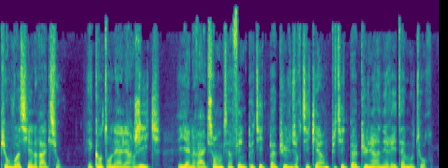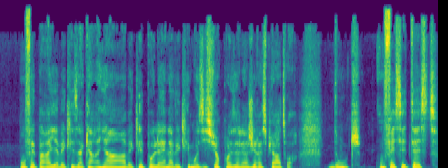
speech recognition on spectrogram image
Puis on voit s'il y a une réaction. Et quand on est allergique, il y a une réaction, donc ça fait une petite papule d'urticaire, une petite papule et un érythème autour. On fait pareil avec les acariens, avec les pollens, avec les moisissures pour les allergies respiratoires. Donc, on fait ces tests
